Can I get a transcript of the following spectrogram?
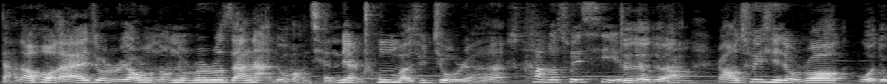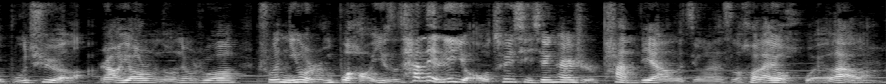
打到后来，就是姚汝能就说说咱俩就往前殿冲吧，去救人。他和崔气，对对对。嗯、然后崔气就说我就不去了。然后姚汝能就说说你有什么不好意思？他那里有崔气先开始叛变了静安寺，后来又回来了。嗯、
